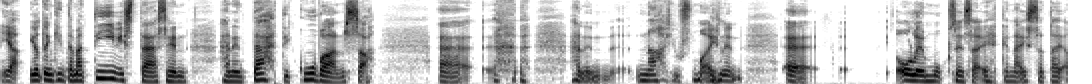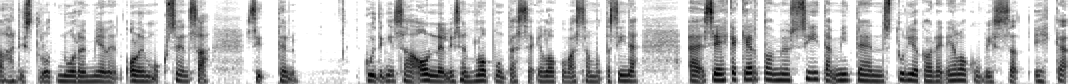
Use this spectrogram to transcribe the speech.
Ja jotenkin tämä tiivistää sen hänen tähtikuvansa, ää, hänen nahjusmainen ää, olemuksensa ehkä näissä tai ahdistunut nuoren mielen olemuksensa sitten kuitenkin saa onnellisen lopun tässä elokuvassa, mutta siinä se ehkä kertoo myös siitä, miten studiokauden elokuvissa ehkä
